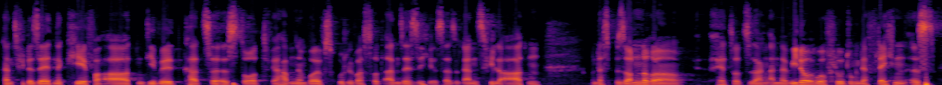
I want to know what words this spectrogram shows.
ganz viele seltene Käferarten. Die Wildkatze ist dort. Wir haben einen Wolfsrudel, was dort ansässig ist. Also ganz viele Arten. Und das Besondere jetzt sozusagen an der Wiederüberflutung der Flächen ist,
